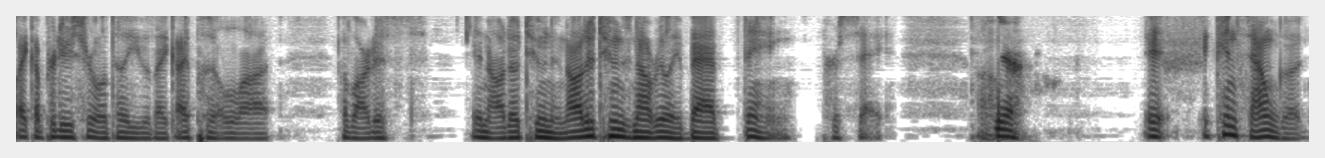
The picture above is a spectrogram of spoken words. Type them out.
Like a producer will tell you, like I put a lot of artists in auto tune, and auto tune's not really a bad thing per se. Um, Yeah. it it can sound good,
